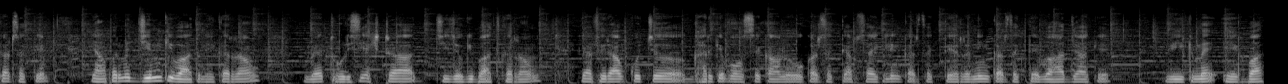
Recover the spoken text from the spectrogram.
कर सकते हैं। यहाँ पर मैं जिम की बात नहीं कर रहा हूँ, मैं थोड़ी सी एक्स्ट्रा चीज़ों की बात कर रहा हूँ। या फिर आप कुछ घर के बहुत से काम है, वो कर सकते हैं, आप साइकिलिंग कर सकते हैं रनिंग कर सकते हैं बाहर जाके वीक में एक बार,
